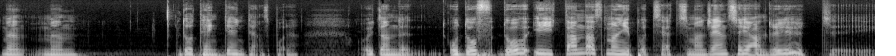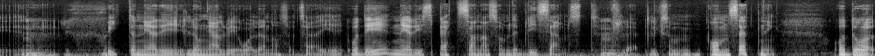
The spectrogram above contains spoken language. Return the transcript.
Men, men då tänkte jag inte ens på det. Utan, och då, då ytandas man ju på ett sätt som man rensar ju aldrig ut eh, Mm. skiten ner i lungalveolerna. Så att säga. Och det är ner i spetsarna som det blir sämst Mm. liksom, omsättning. Och då,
